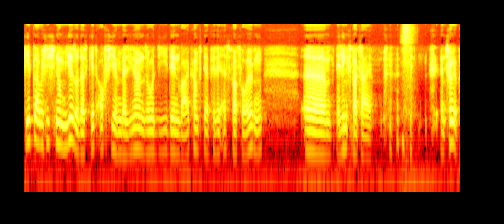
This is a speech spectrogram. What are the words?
geht, glaube ich, nicht nur mir so, das geht auch vielen Berlinern so, die den Wahlkampf der PDS verfolgen, äh, der Linkspartei. Entschuldigung,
